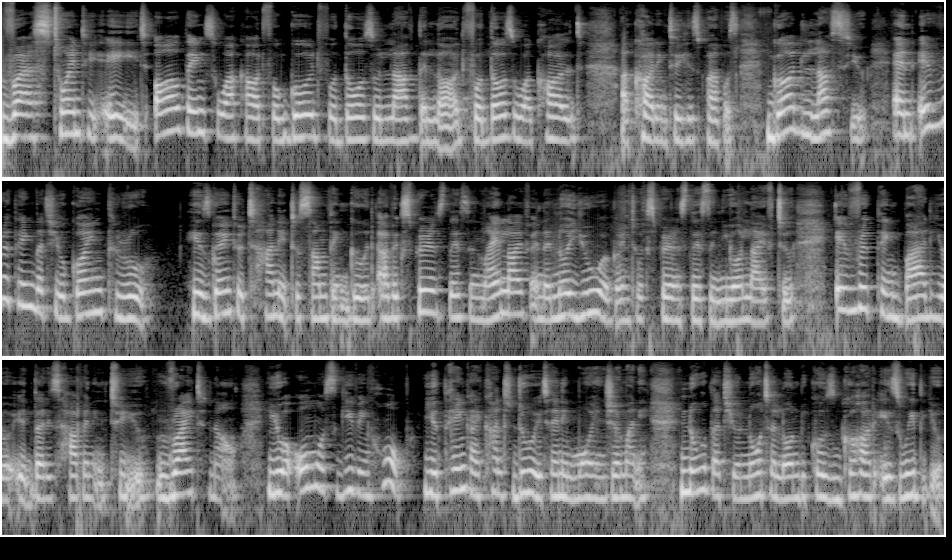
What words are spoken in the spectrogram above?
verse 28. All things work out for good for those who love the Lord, for those who are called according to his purpose. God loves you, and everything that you're going through, He's going to turn it to something good. I've experienced this in my life, and I know you are going to experience this in your life too. Everything bad that is happening to you right now, you are almost giving hope. You think, I can't do it anymore in Germany. Know that you're not alone because God is with you,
